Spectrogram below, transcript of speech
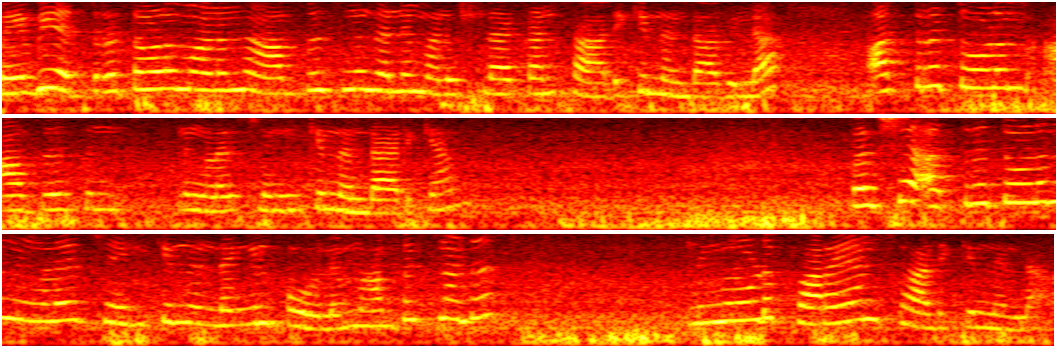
മേ ബി എത്രത്തോളമാണെന്ന് ആ പേഴ്സണ് തന്നെ മനസ്സിലാക്കാൻ സാധിക്കുന്നുണ്ടാവില്ല. അത്രത്തോളം ആ പേഴ്സൺ നിങ്ങളെ സ്നേഹിക്കുന്നുണ്ടായിരിക്കാം. പക്ഷെ അത്രത്തോളം നിങ്ങളെ സ്നേഹിക്കുന്നുണ്ടെങ്കിൽ പോലും ആ പേഴ്സൺ അത് നിങ്ങളോട് പറയാൻ സാധിക്കുന്നില്ല.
